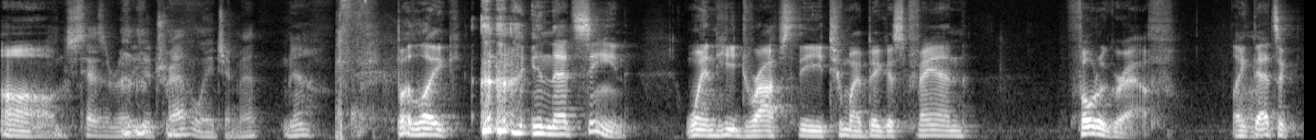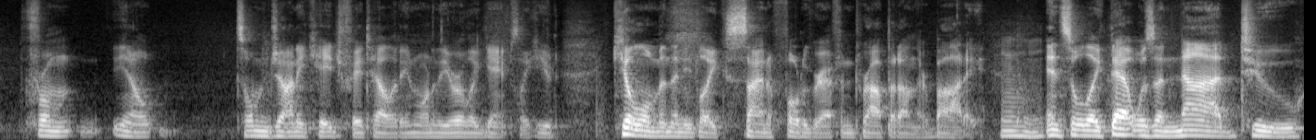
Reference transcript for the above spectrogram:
um, just has a really good travel agent, man. yeah. But like in that scene when he drops the "to my biggest fan" photograph, like that's a from you know some Johnny Cage fatality in one of the early games. Like you'd kill him and then he'd like sign a photograph and drop it on their body, and so like that was a nod to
